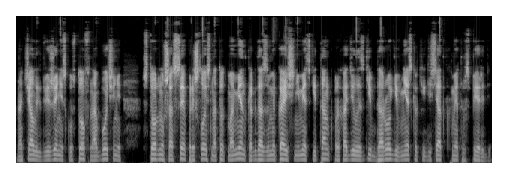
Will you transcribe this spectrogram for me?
Начало их движения с кустов на обочине в сторону шоссе пришлось на тот момент, когда замыкающий немецкий танк проходил изгиб дороги в нескольких десятках метров спереди.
